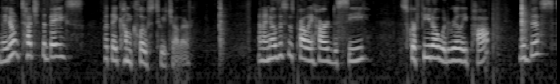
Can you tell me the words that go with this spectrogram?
And they don't touch the base, but they come close to each other. And I know this is probably hard to see. Sgraffito would really pop with this.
